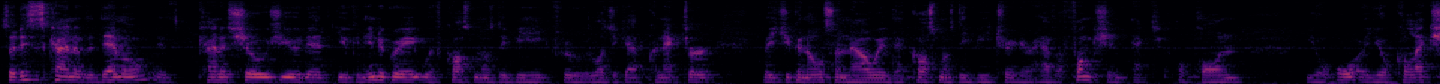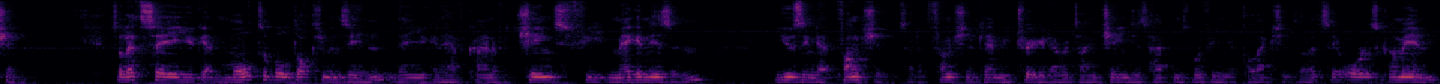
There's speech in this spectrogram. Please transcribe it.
So this is kind of the demo. It kind of shows you that you can integrate with Cosmos DB through Logic App Connector, but you can also now with that Cosmos DB trigger have a function act upon your, or your collection. So let's say you get multiple documents in, then you can have kind of a change feed mechanism using that function. So that function can be triggered every time changes happens within your collection. So let's say orders come in,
